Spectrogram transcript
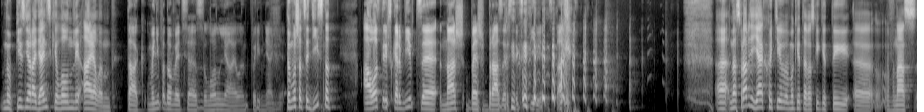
ну, пізньорадянський Lonely Island. Так, мені подобається з Lonely Island порівняння. Тому що це дійсно. А острів Скарбів це наш Bash Brothers Experience, так? Uh, насправді я хотів, Микита, оскільки ти uh, в нас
